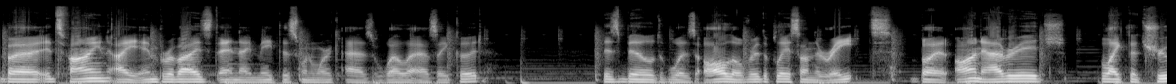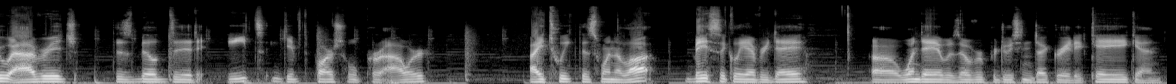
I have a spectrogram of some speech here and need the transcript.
but it's fine. I improvised and I made this one work as well as I could. This build was all over the place on the rates, but on average, like the true average, this build did 8 gift parcel per hour. I tweaked this one a lot, basically every day. Uh, one day I was overproducing decorated cake and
